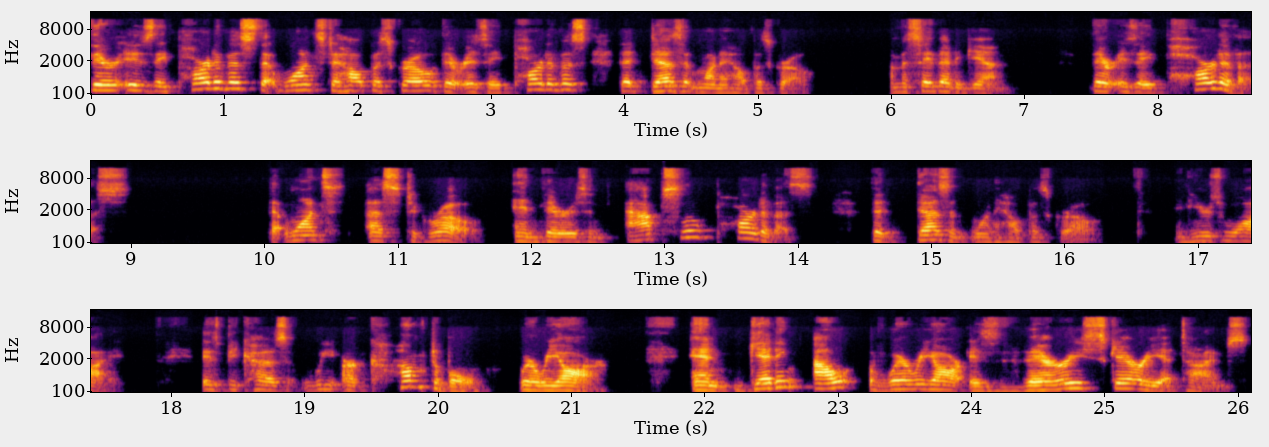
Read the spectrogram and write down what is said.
there is a part of us that wants to help us grow. There is a part of us that doesn't want to help us grow. I'm going to say that again. There is a part of us that wants us to grow, and there is an absolute part of us that doesn't want to help us grow. And here's why is because we are comfortable where we are. And getting out of where we are is very scary at times.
